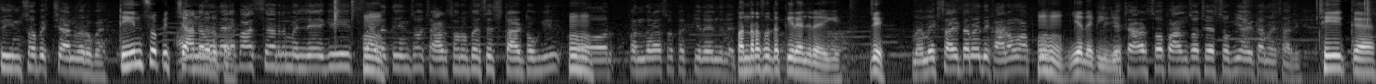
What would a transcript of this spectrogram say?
तीन सौ पिचानवे रुपए। तीन सौ पचानवे रुपए। मेरे पास सर मिल जाएगी साढ़े तीन सौ चार सौ रुपए से स्टार्ट होगी और पंद्रह सौ तक की रेंज पंद्रह सौ तक की रेंज रहेगी। जी। मैं मिक्स आइटम दिखा रहा हूँ आपको। हम्म हम्म, ये देख लीजिए। चार सौ पाँच सौ छह सौ की आइटम है सारी। ठीक है।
